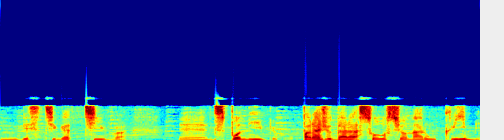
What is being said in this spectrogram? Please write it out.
investigativa é, disponível para ajudar a solucionar um crime.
